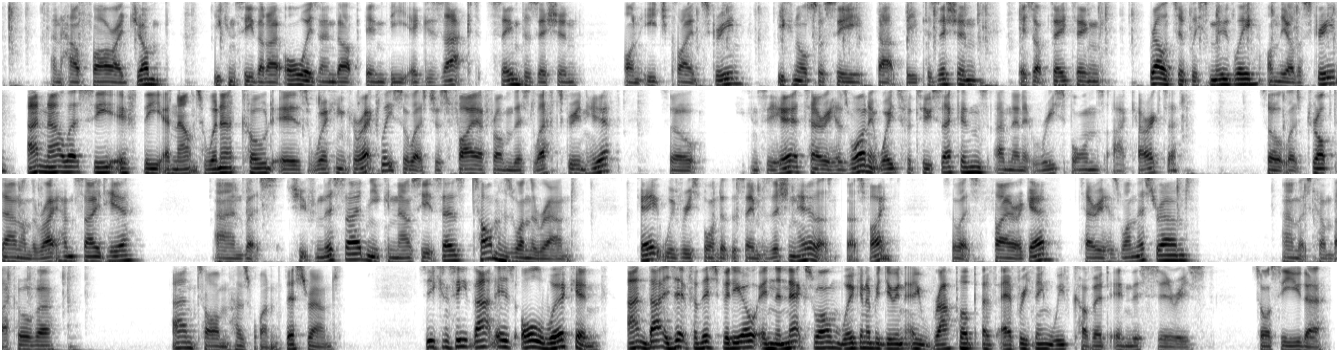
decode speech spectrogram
and how far I jump, you can see that I always end up in the exact same position on each client screen. You can also see that the position is updating relatively smoothly on the other screen. And now let's see if the announce winner code is working correctly. So let's just fire from this left screen here. So you can see here, Terry has won. It waits for two seconds and then it respawns our character. So let's drop down on the right hand side here and let's shoot from this side. And you can now see it says Tom has won the round. Okay, we've respawned at the same position here. That's, that's fine. So let's fire again. Terry has won this round. And let's come back over. And Tom has won this round. So you can see that is all working. And that is it for this video. In the next one, we're going to be doing a wrap up of everything we've covered in this series. So I'll see you there.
